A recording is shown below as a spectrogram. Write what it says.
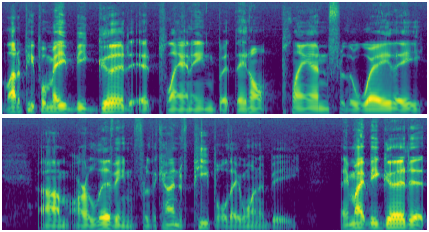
a lot of people may be good at planning, but they don't plan for the way they um, are living, for the kind of people they want to be. They might be good at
